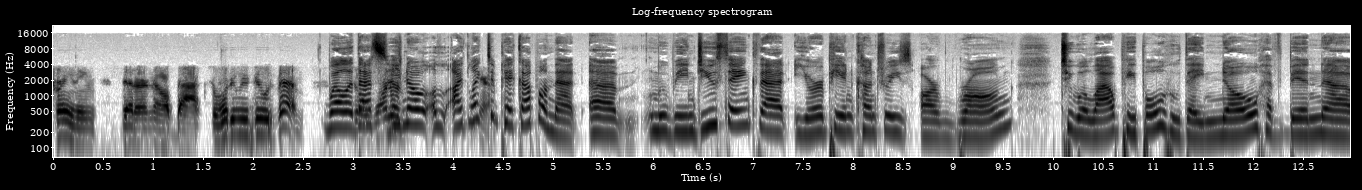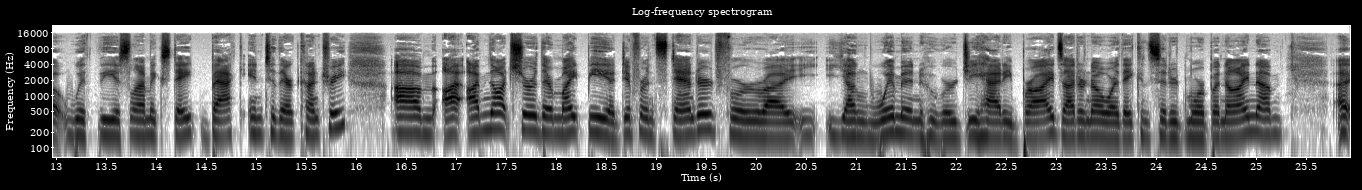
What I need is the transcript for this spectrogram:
training that are now back. So what do we do with them? Well, So that's you of- know, I'd like Yeah. to pick up on that, um, Mubin. Do you think that European countries are wrong to allow people who they know have been uh, with the Islamic State back into their country? Um, I, I'm not sure there might be a different standard for uh, young women who were jihadi brides. I don't know. Are they considered more benign? Um, uh,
